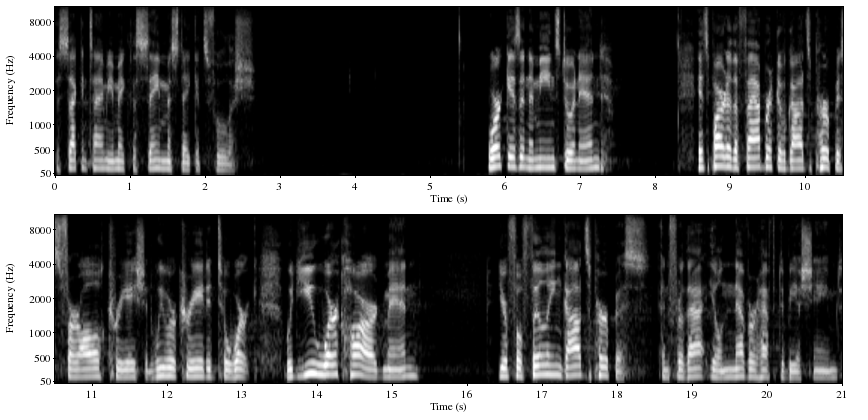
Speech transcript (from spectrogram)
The second time you make the same mistake, it's foolish. Work isn't a means to an end. It's part of the fabric of God's purpose for all creation. We were created to work. When you work hard, man, you're fulfilling God's purpose, and for that, you'll never have to be ashamed.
